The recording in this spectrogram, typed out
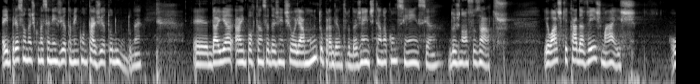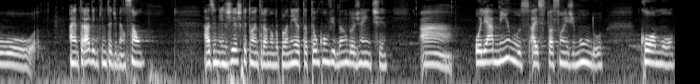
é impressionante como essa energia também contagia todo mundo, né? É, daí a, a, importância da gente olhar muito para dentro da gente, tendo a consciência dos nossos atos. Eu acho que cada vez mais o, a entrada em quinta dimensão, as energias que estão entrando no planeta estão convidando a gente a olhar menos as situações de mundo como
